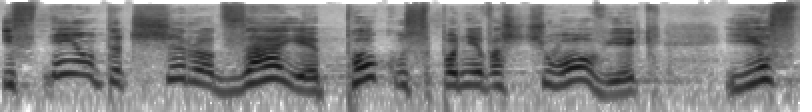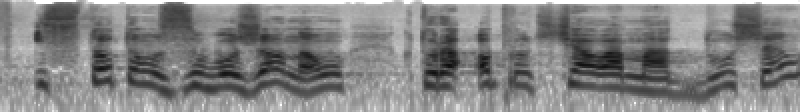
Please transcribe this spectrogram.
Istnieją te trzy rodzaje pokus, ponieważ człowiek jest istotą złożoną, która oprócz ciała ma duszę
